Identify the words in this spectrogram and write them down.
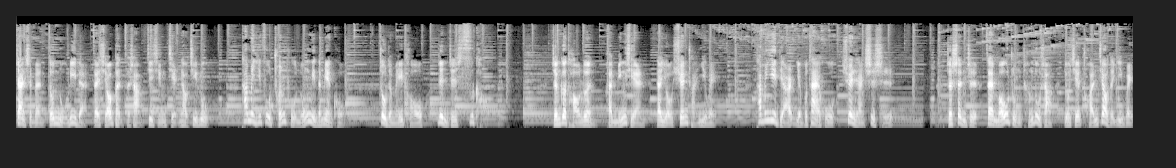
战士们都努力地在小本子上进行简要记录，他们一副淳朴农民的面孔，皱着眉头认真思考。整个讨论很明显带有宣传意味，他们一点儿也不在乎渲染事实。这甚至在某种程度上有些传教的意味。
